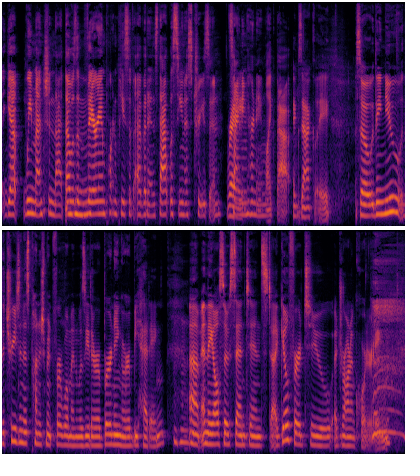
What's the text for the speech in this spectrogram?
Yep, we mentioned that. That was a very important piece of evidence. That was seen as treason, Mm-hmm. Right. signing her name like that. Exactly. So they knew the treasonous punishment for a woman was either a burning or a beheading. Um, and they also sentenced uh, Guildford to a drawn and quartering.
